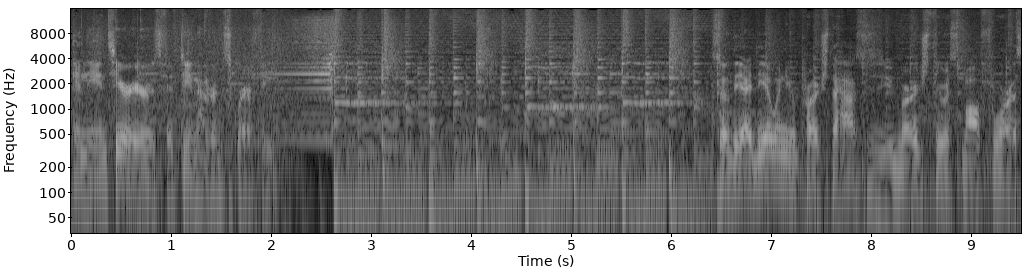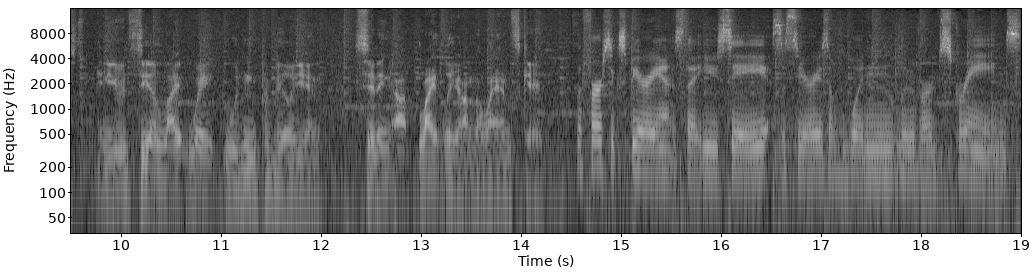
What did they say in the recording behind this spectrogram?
And the interior is 1,500 square feet. So the idea when you approach the house is you emerge through a small forest and you would see a lightweight wooden pavilion sitting up lightly on the landscape. The first experience that you see is a series of wooden louvered screens.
